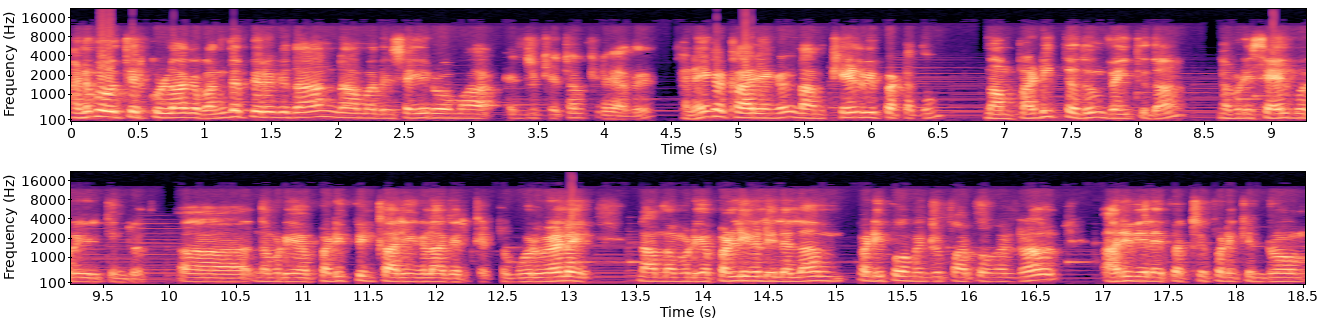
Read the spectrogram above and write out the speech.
அனுபவத்திற்குள்ளாக வந்த பிறகுதான் நாம் அதை செய்கிறோமா என்று கேட்டால் கிடையாது. அநேக காரியங்கள் நாம் கேள்விப்பட்டதும் நாம் படித்ததும் வைத்துதான் நம்முடைய செயல்முறை இருக்கின்றது. நம்முடைய படிப்பின் காரியங்களாக இருக்கட்டும் ஒருவேளை நாம் நம்முடைய பள்ளிகளில் எல்லாம் படிப்போம் என்று பார்ப்போம் என்றால் அறிவியலை பற்றி படிக்கின்றோம்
